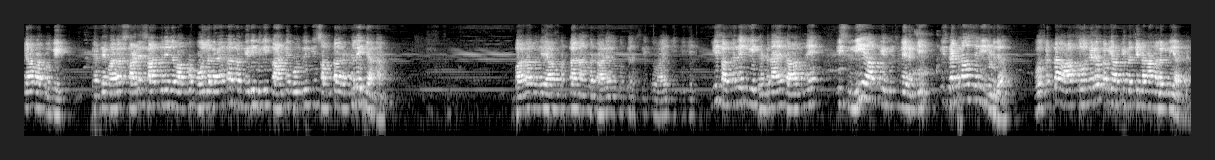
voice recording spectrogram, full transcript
क्या बात हो गई? कहते, महाराज, साढ़े सात बजे जब आपको फ़ोन लगाया था, तब मेरी बीवी कान में बोल रही थी समता रख ले क्या नाम? बारह बजे आप समता नाम बता रहे हो तो फिर हँसी तो आएगी कि ये शासन ये घटनाएँ दास ने इसलिए आपके बीच में रखी, इस घटनाओं से नहीं जुड़ जा हो सकता है आप सोच रहे हो कभी आपके बच्चे का नाम अलग नहीं आता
